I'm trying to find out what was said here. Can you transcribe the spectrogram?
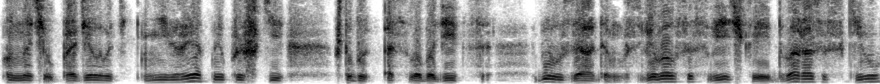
Он начал проделывать невероятные прыжки, чтобы освободиться, бил задом, взвивался свечкой и два раза скинул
